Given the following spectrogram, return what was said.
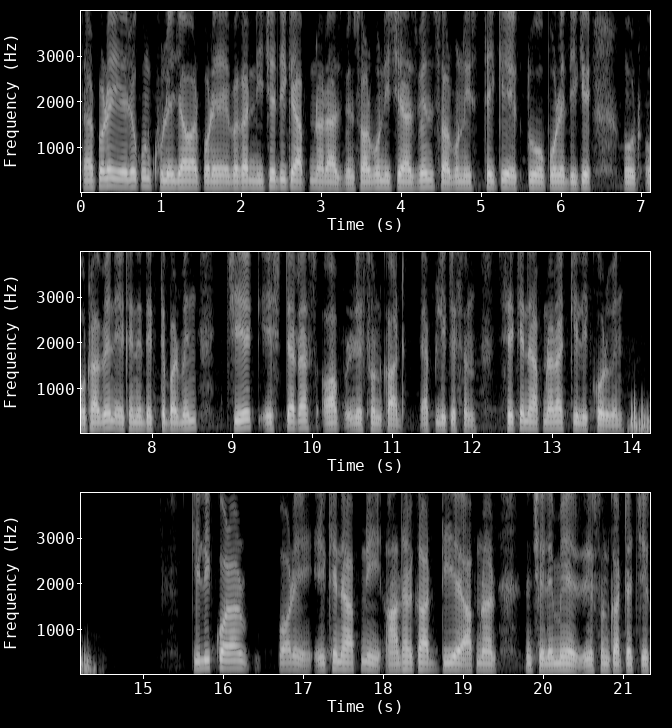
তারপরে এরকম খুলে যাওয়ার পরে এবার নিচের দিকে আপনারা আসবেন, সর্বনিচে আসবেন, সর্বনিচ থেকে একটু ওপরের দিকে ওঠ- ওঠাবেন, এখানে দেখতে পারবেন check status of ration card application সেখানে আপনারা ক্লিক করবেন। ক্লিক করার পরে এখানে আপনি আধার কার্ড দিয়ে আপনার ছেলে মেয়ের রেশন কার্ডটা চেক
